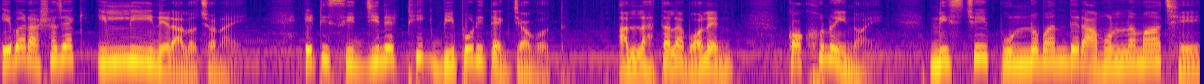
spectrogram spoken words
এবার আসা যাক ইল্লিইনের আলোচনায়। এটি সিজ্জিনের ঠিক বিপরীত এক জগৎ। আল্লাহতালা বলেন, কখনোই নয়। নিশ্চয়ই পুণ্যবানদের আমলনামা আছে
